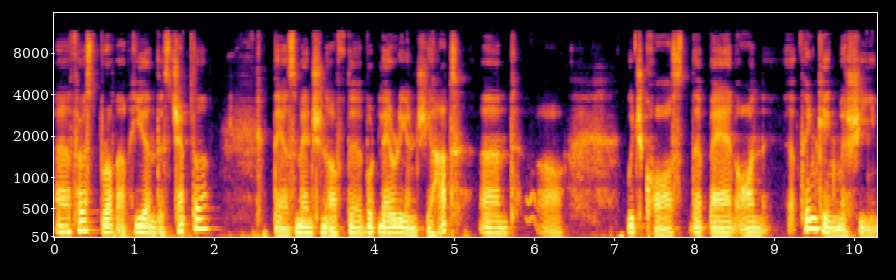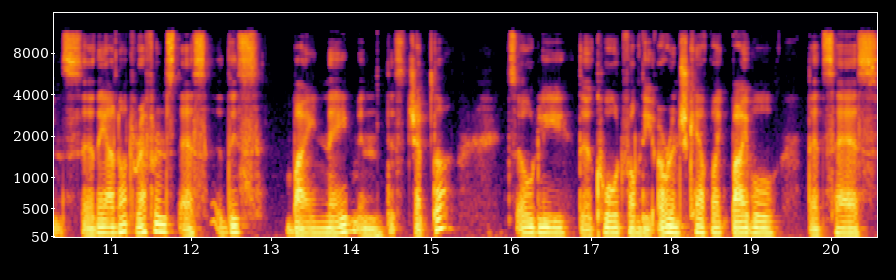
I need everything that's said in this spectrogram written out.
Uh, first brought up here in this chapter, there's mention of the Butlerian Jihad, and uh, which caused the ban on thinking machines. Uh, they are not referenced as this by name in this chapter. It's only the quote from the Orange Catholic Bible that says,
